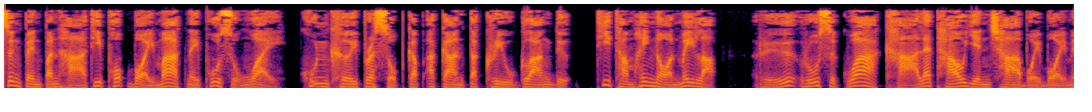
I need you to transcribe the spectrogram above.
ซึ่งเป็นปัญหาที่พบบ่อยมากในผู้สูงวัย คุณเคยประสบกับอาการตะคริวกลางดึกที่ทำให้นอนไม่หลับ หรือรู้สึกว่าขาและเท้าเย็นชาบ่อยๆ ไหม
